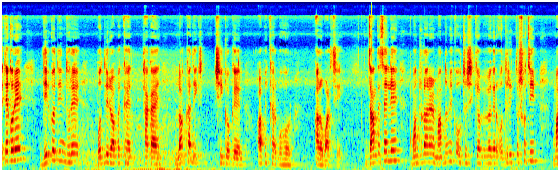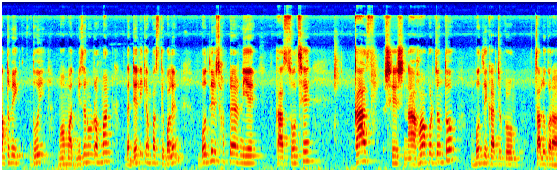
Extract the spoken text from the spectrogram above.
এতে করে দীর্ঘদিন ধরে বদলির অপেক্ষায় থাকায় লক্ষাধিক শিক্ষকের অপেক্ষার বহর আরও বাড়ছে। জানতে চাইলে মন্ত্রণালয়ের মাধ্যমিক ও উচ্চশিক্ষা বিভাগের অতিরিক্ত সচিব, মাধ্যমিক দুই মোহাম্মদ মিজানুর রহমান, দ্য ডেলি ক্যাম্পাসকে বলেন, বদলির সফটওয়্যার নিয়ে কাজ চলছে। কাজ শেষ না হওয়া পর্যন্ত বদলি কার্যক্রম চালু করা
